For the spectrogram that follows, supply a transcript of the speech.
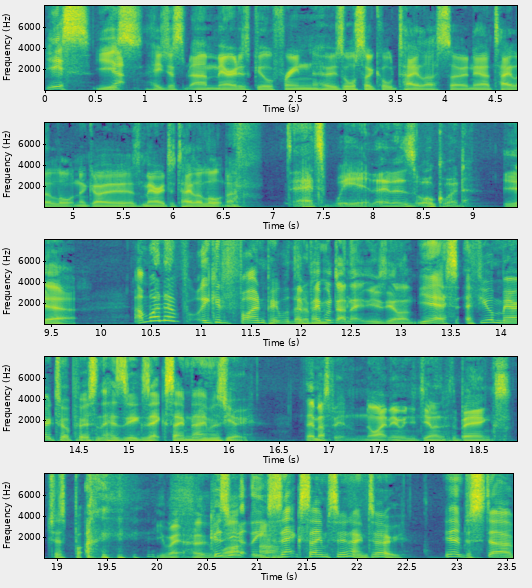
Yes. Yes, he's just um, married his girlfriend, who's also called Taylor. So now Taylor Lautner go is married to Taylor Lautner. That's weird. That is awkward. yeah, I wonder if we could find people that have are. people done that in New Zealand? yes, if you're married to a person that has the exact same name as you, That must be a nightmare when you're dealing with the banks. just You went who? because you What? got the Oh. exact same surname too. Yeah, I'm just uh,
